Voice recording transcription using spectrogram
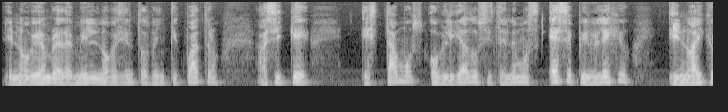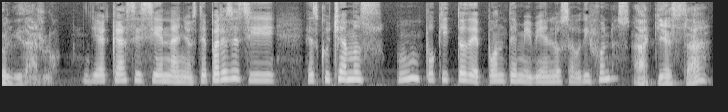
en noviembre de 1924. Así que estamos obligados y tenemos ese privilegio y no hay que olvidarlo. Ya casi 100 años. ¿Te parece si escuchamos un poquito de Ponte mi bien los audífonos? Aquí está.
